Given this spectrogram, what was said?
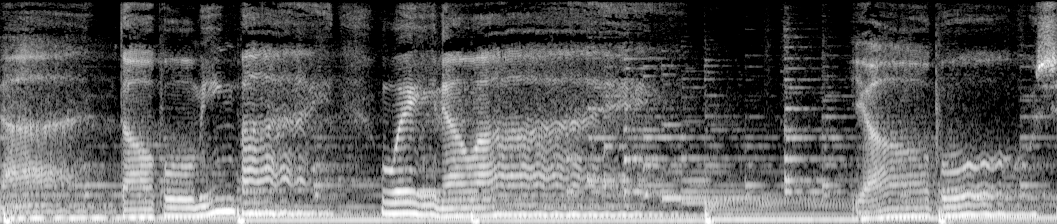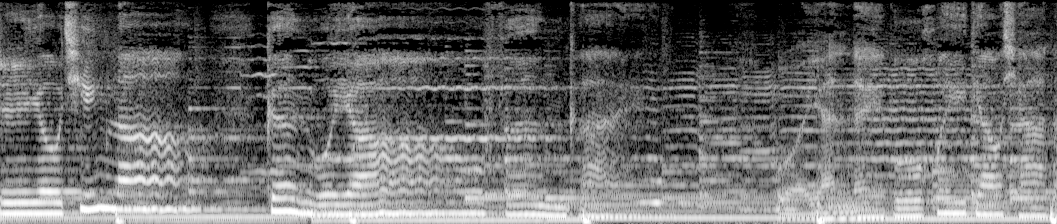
难道不明白？为了爱，要不是有情郎跟我要分开，我眼泪不会掉下来，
